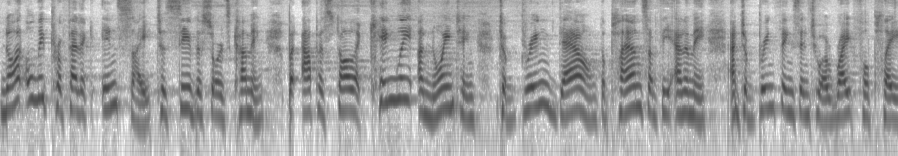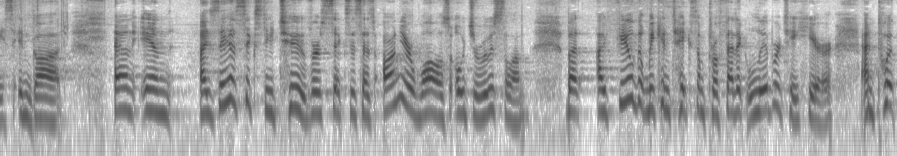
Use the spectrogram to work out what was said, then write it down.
not only prophetic insight to see the swords coming, but apostolic kingly anointing to bring down the plans of the enemy and to bring things into a rightful place in God. And in Isaiah 62, verse 6, it says, On your walls, O Jerusalem. But I feel that we can take some prophetic liberty here and put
